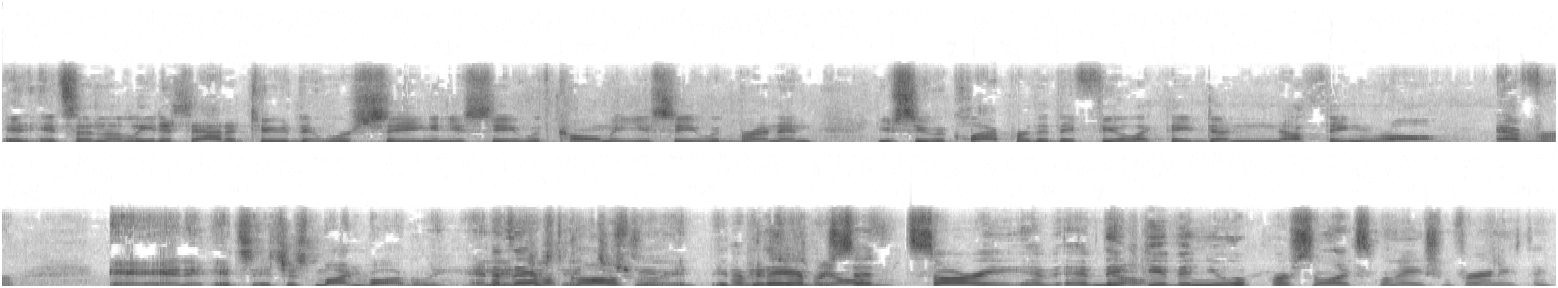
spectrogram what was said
it, it's an elitist attitude that we're seeing, and you see it with Comey, you see it with Brennan, you see it with Clapper, that they feel like they've done nothing wrong ever. And and it's it's just mind-boggling, and Have it they just ever it just really it, it have pisses they ever said sorry? Have, have they given you a personal explanation for anything?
